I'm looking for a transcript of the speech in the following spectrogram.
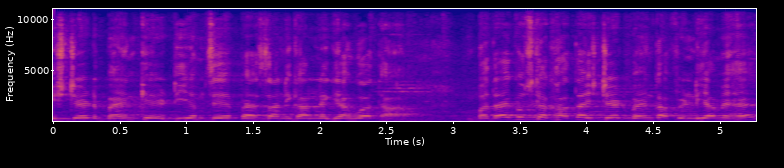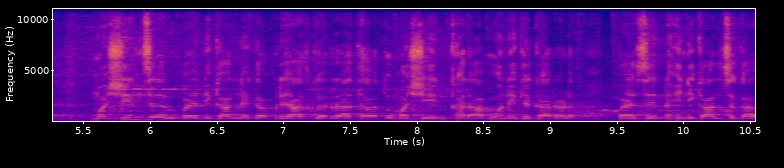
स्टेट बैंक बैंक के एटीएम से पैसा निकालने गया हुआ था। बताया कि उसका खाता स्टेट बैंक ऑफ़ इंडिया में है। मशीन से रुपए निकालने का प्रयास कर रहा था तो मशीन खराब होने के कारण पैसे नहीं निकाल सका।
